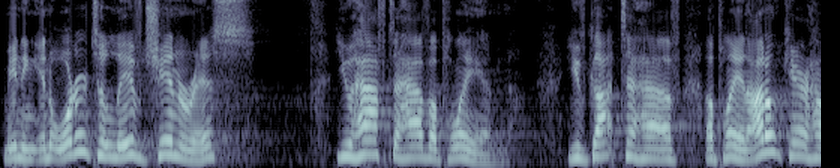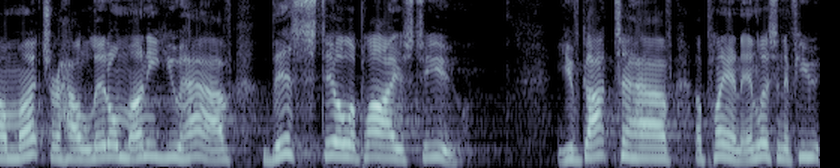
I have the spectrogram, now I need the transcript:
Meaning, in order to live generous, you have to have a plan. You've got to have a plan. I don't care how much or how little money you have, this still applies to you. You've got to have a plan. And listen, if you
